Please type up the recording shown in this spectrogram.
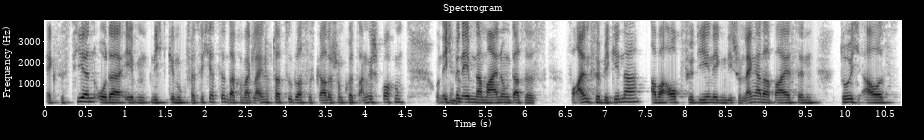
existieren oder eben nicht genug versichert sind. Da kommen wir gleich noch dazu. Du hast es gerade schon kurz angesprochen. Und ich ja. bin eben der Meinung, dass es vor allem für Beginner, aber auch für diejenigen, die schon länger dabei sind, durchaus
